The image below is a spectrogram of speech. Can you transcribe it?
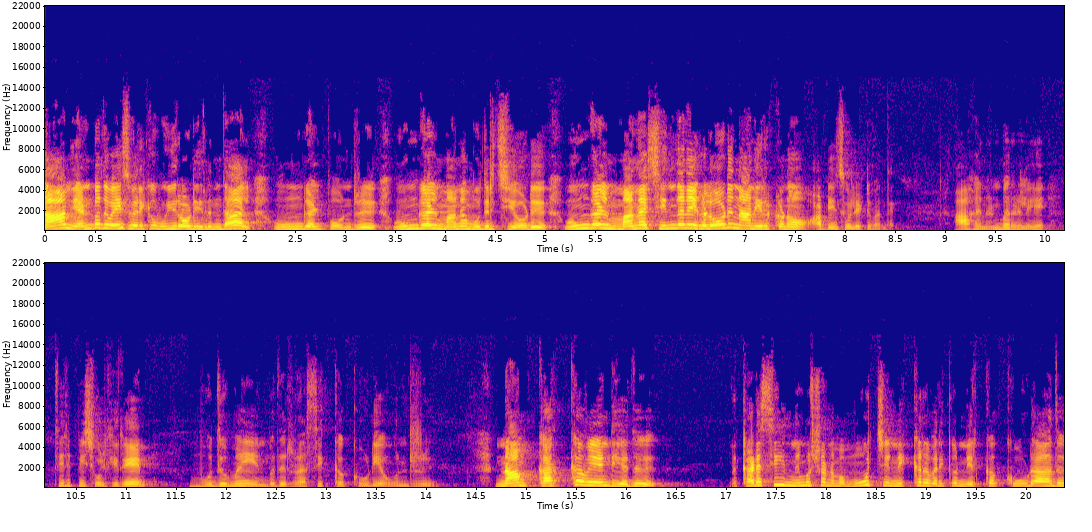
நான் எண்பது வயசு வரைக்கும் உயிரோடு இருந்தால் உங்கள் போன்று உங்கள் மன முதிர்ச்சியோடு உங்கள் மன சிந்தனைகளோடு நான் இருக்கணும் அப்படின்னு சொல்லிட்டு வந்தேன். ஆக நண்பர்களே திருப்பி சொல்கிறேன் முதுமை என்பது ரசிக்கக்கூடிய ஒன்று. நாம் கற்க வேண்டியது கடைசி நிமிஷம் நம்ம மூச்சு நிற்கிற வரைக்கும் நிற்கக்கூடாது.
